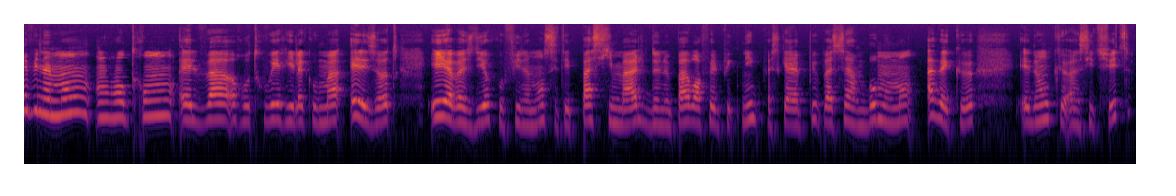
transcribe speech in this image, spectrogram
Et finalement, en rentrant, elle va retrouver Rilakuma et les autres. Et elle va se dire que finalement, c'était pas si mal de ne pas avoir fait le pique-nique parce qu'elle a pu passer un bon moment avec eux. Et donc, ainsi de suite.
